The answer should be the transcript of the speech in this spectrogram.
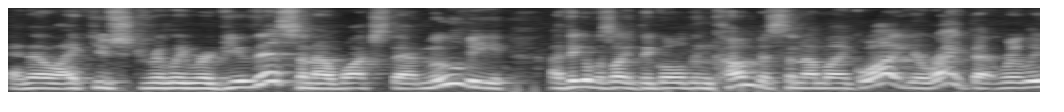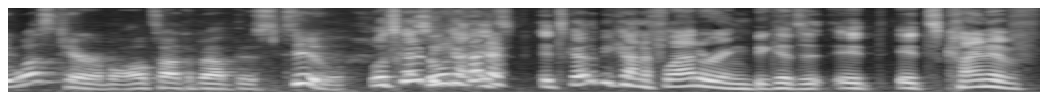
And they're like, you should really review this. And I watched that movie. I think it was like The Golden Compass. And I'm like, wow, you're right. That really was terrible. I'll talk about this too. Well, it's got to so be kind, it's, it's got to be kind of flattering because it, it it's kind of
